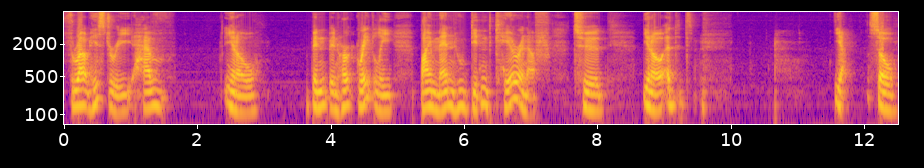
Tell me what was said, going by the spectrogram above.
throughout history have you know been been hurt greatly by men who didn't care enough to you know uh, yeah. So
